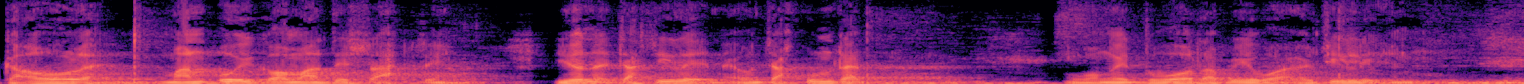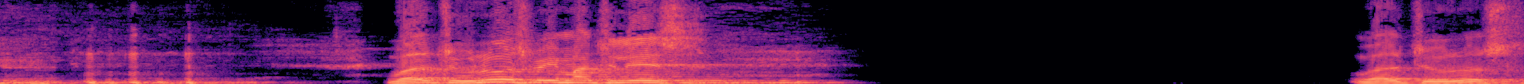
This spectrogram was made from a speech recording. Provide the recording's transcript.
gak oleh. Manu iqamati sah ya nek cah cilik nek cah kuntet wonge tuwa tapi wae cilik. Wal julus fi majlis. Wal jurus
